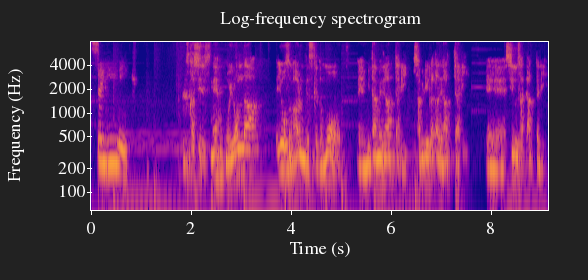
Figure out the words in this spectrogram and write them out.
so unique? 難しいですね。もういろんな要素があるんですけども、えー、見た目であったり、喋り方であったり、えー、仕草であったり、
